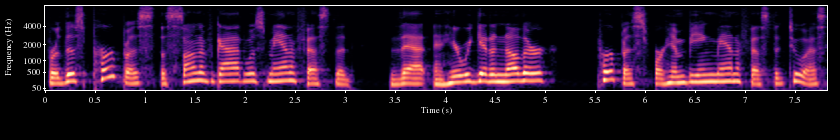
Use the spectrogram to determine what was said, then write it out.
For this purpose the son of God was manifested that and here we get another purpose for him being manifested to us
